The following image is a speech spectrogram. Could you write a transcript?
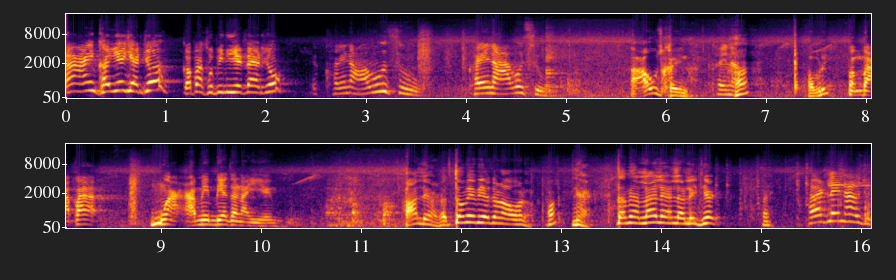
ના અહીં ખાઈએ જ જો કપાસ સુપી ની એટલે આડજો એ ખાઈને આવું છું. ખાઈને આવું છું. આવું જ ખાઈને. ખાઈને હા? ખબરી પણ બાપા હું અમે બે જણા આવીએ હા લે હેડો તમે બે જણા આવડો હા લે તમે લઈ લે લે લઈ જેડ હટ લઈને આવજો.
